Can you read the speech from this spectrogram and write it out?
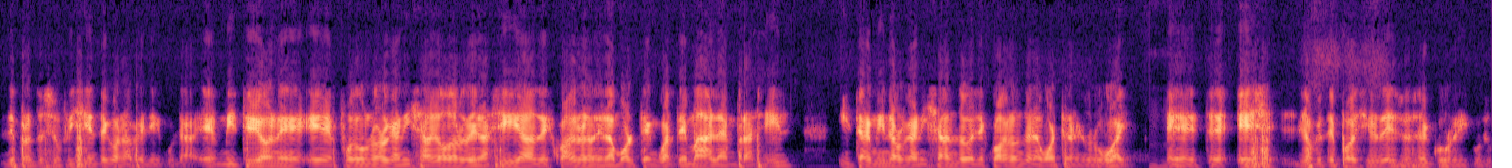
de pronto es suficiente con la película. Mitrione fue un organizador de la CIA de Escuadrones de la Muerte en Guatemala, en Brasil, y termina organizando el Escuadrón de la Muerte en el Uruguay. este, es Lo que te puedo decir de eso es el currículum.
